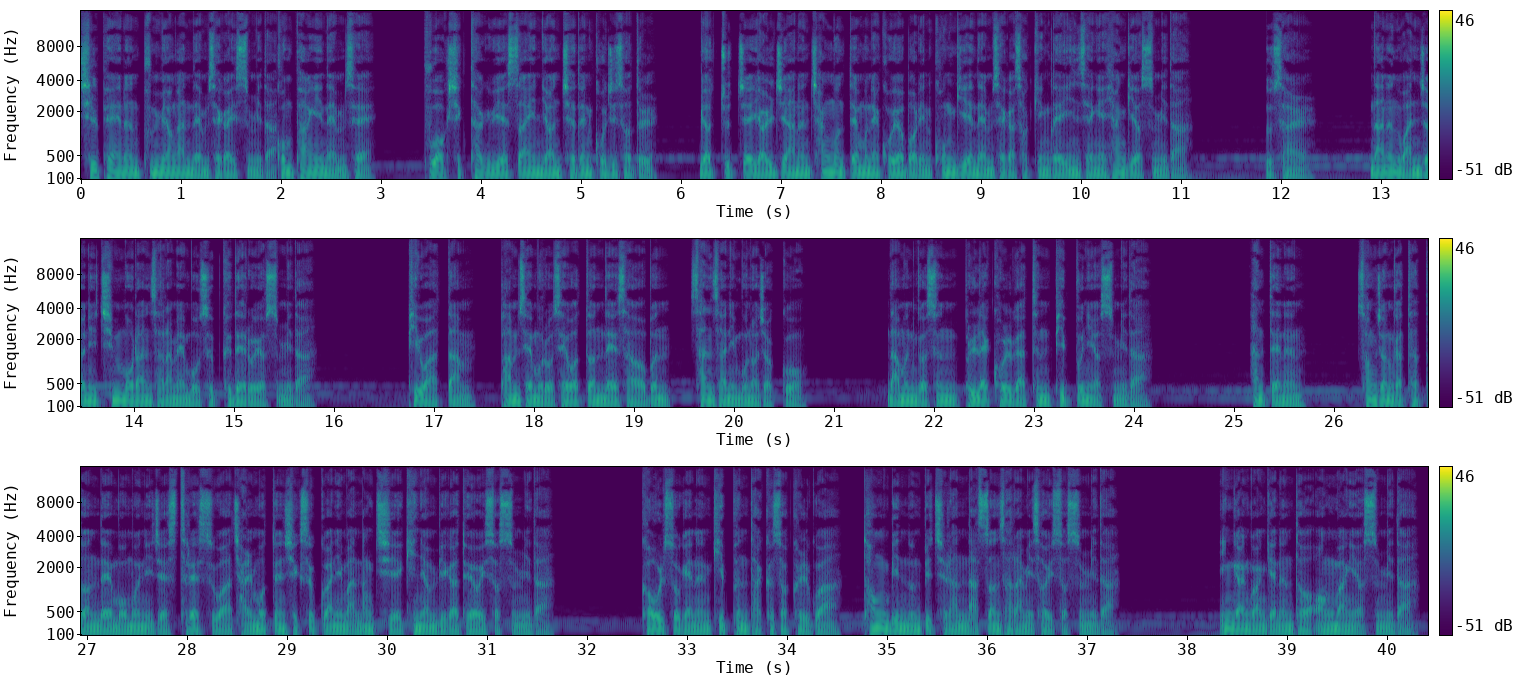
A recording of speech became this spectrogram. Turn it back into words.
실패에는 분명한 냄새가 있습니다. 곰팡이 냄새, 부엌 식탁 위에 쌓인 연체된 고지서들, 몇 주째 열지 않은 창문 때문에 고여버린 공기의 냄새가 섞인 내 인생의 향기였습니다. 두 살, 나는 완전히 침몰한 사람의 모습 그대로였습니다. 피와 땀, 밤샘으로 세웠던 내 사업은 산산이 무너졌고 남은 것은 블랙홀 같은 빛뿐이었습니다. 한때는 성전 같았던 내 몸은 이제 스트레스와 잘못된 식습관이 만당치의 기념비가 되어 있었습니다. 거울 속에는 깊은 다크서클과 텅 빈 눈빛을 한 낯선 사람이 서 있었습니다. 인간관계는 더 엉망이었습니다.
